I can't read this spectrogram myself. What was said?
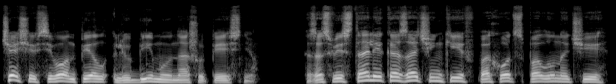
Чаще всего он пел любимую нашу песню. Засвистали казаченьки в поход с полуночи,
